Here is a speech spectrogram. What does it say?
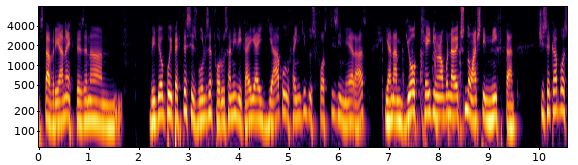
Σταυριάνα χτες ένα βίντεο που οι παίχτες της Wolves φορούσαν ειδικά γυαλιά που φέγγει τους φως της ημέρας για να μπει οκ την ώρα που να παίξουν το ματς τη νύχτα. Και είσαι κάπως,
